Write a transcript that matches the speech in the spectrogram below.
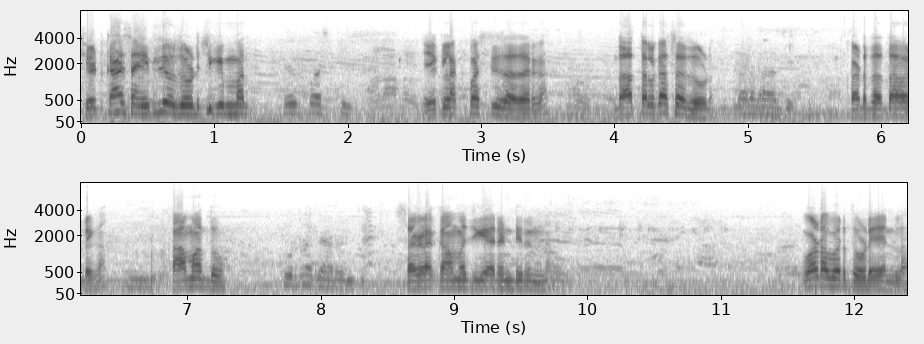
शेट काय सांगितली हो जोडची किंमत? एक पस्तीस. एक लाख पस्तीस हजार का? हो. दाताला कसं आहे जोड? कडदातावर आहे का? कामात हो? पूर्ण गॅरंटी सगळ्या कामाची गॅरंटी ना? वडा बरं थोडं यांना.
